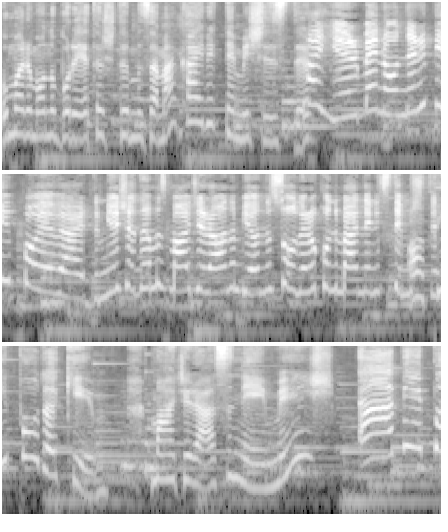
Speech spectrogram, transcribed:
Umarım onu buraya taşıdığımız zaman kaybetmemişizdir. Hayır ben onları Pippo'ya verdim. Yaşadığımız maceranın bir anısı olarak onu benden Aa, istemişti. Pippo da kim? Macerası neymiş? Aa, Pippo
